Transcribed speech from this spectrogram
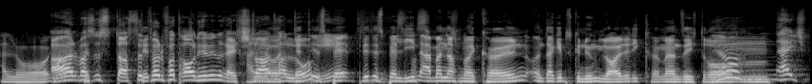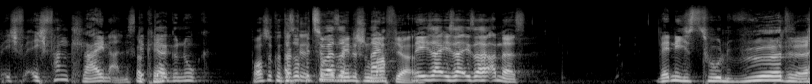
Hallo. Ah, was ist das denn für ein Vertrauen hier in den Rechtsstaat? Hallo? Das ist, Be das ist Berlin, aber nach Neukölln und da gibt es genügend Leute, die kümmern sich drum. Na, ich, ich, ich fange klein an. Es gibt Okay. ja genug Brauchst du Kontakte Also zur beziehungsweise, rumänischen nein, Mafia? Nee, ich sag, ich sag, ich sag anders. Wenn ich es tun würde,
